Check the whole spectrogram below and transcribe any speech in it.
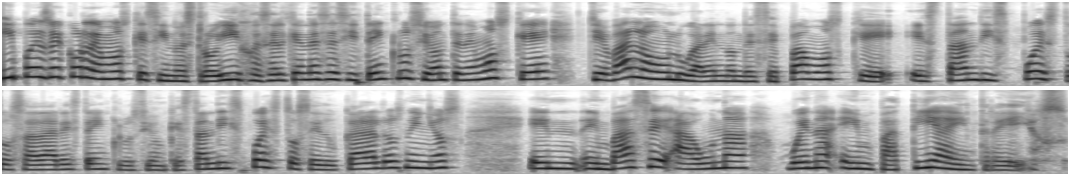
Y pues recordemos que si nuestro hijo es el que necesita inclusión, tenemos que llevarlo a un lugar en donde sepamos que están dispuestos a dar esta inclusión, que están dispuestos a educar a los niños en, en base a una buena empatía entre ellos.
